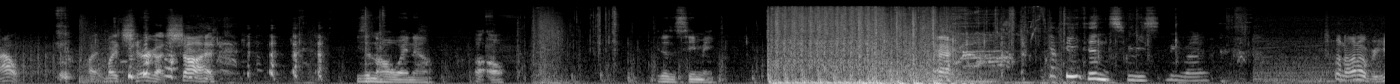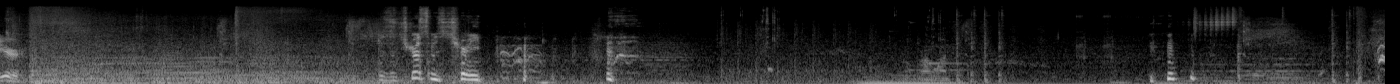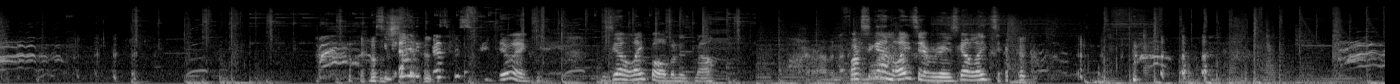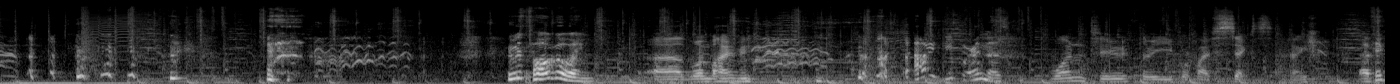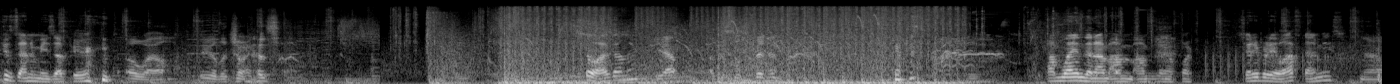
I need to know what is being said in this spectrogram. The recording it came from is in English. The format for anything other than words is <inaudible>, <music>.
Ow. My, my chair got shot. <laughs> He's in the hallway now. Uh oh. He doesn't see me. <laughs> he didn't see me sitting by. What's going on over here? There's a Christmas tree. <laughs> Wrong one. What's the guy in the Christmas tree doing? He's got a light bulb in his mouth. I don't have enough. The guy in the lightsaber doing? He's got a lightsaber. <laughs> Who's pogoing? Uh, the one behind me. How many people are in this? One, two, three, four, five, six. I think. I think there's enemies up here. <laughs> Oh well. Maybe they'll join us. Still alive down there? Yep. I'm still spinning. <laughs> I'm landing. I'm. I'm. I'm gonna fuck. Is anybody left? Enemies? No.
